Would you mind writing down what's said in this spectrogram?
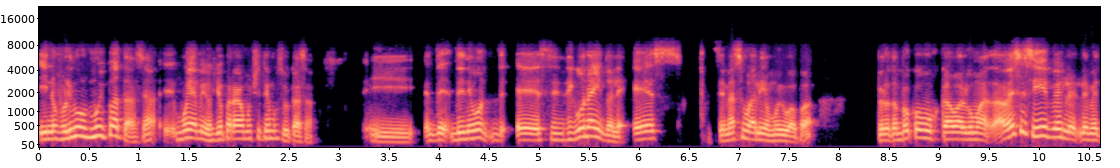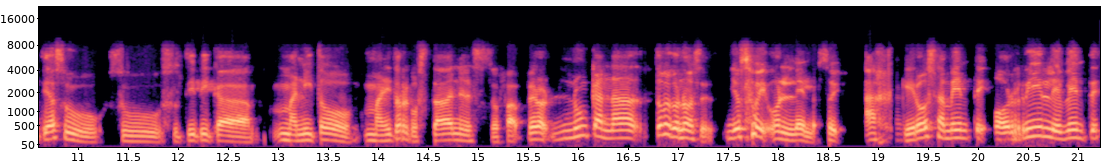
y nos volvimos muy patas, ¿ya? Eh, Muy amigos. Yo paraba mucho tiempo en su casa. Y de, eh, sin ninguna índole. Es, se me hace alguien muy guapa, pero tampoco buscaba algo más. A veces sí, pues, le, metía su, su, su típica manito, manito recostada en el sofá, pero nunca nada. Tú me conoces, yo soy un lelo, soy asquerosamente, horriblemente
